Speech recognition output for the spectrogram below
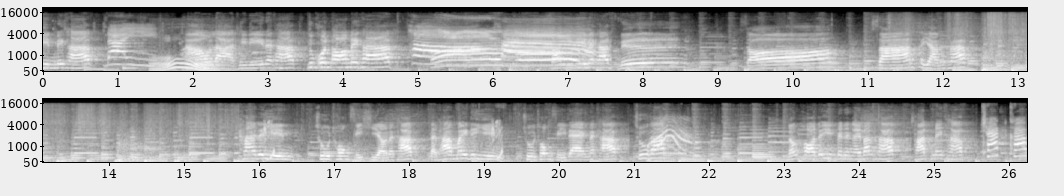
ยินไหมครับ ได้ยินเอาล่ะทีนี้นะครับ ทุกคนพร้อมไหมครับพร้อมค่ะฟังดีๆนะครับหนึ่งสองสามขยำครับ ถ้าได้ยิน ชูธงสีเขียวนะครับ แต่ถ้าไม่ได้ยินชูธงสีแดงนะครับ ชูครับ น้องพอได้ยินเป็นยังไงบ้างครับ ชัดไหมครับ ชัดครับ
